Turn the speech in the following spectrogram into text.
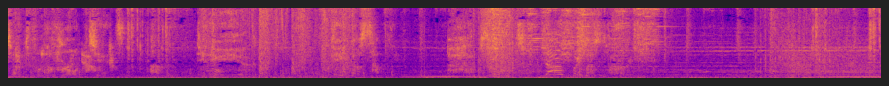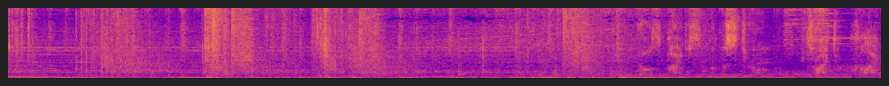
For the float jets. Um, did you hear? They know something. Perhaps not. Don't We must hurry. Those pipes look strong. Try to climb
